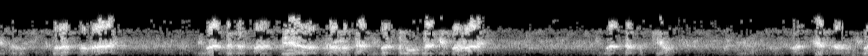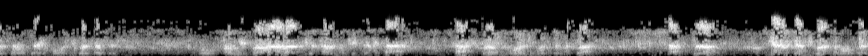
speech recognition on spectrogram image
एक शुक्ल प्रमाण निवर्तक से ब्रह्म का निवर्तन होकर के प्रमाण है। निवर्तक क्यों? निवर्तन होता है वो निवर्तक है वो भी प्रमाण धर्म की कहा। शास्त्र नो निवर्तन का शास्त्र ज्ञान का निवर्तन होकर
